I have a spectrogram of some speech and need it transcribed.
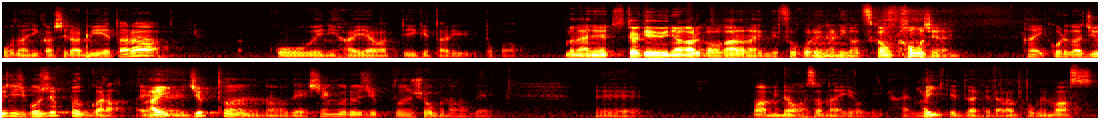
こう何かしら見えたらこう上に這い上がっていけたりとか。まあ、何がきっかけで上に上がるかわからないんでそこで何が使うかもしれない、はい、これが12時50分から、えーはい。10分なのでシングル10分勝負なので、えーまあ、見逃さないように早めに来ていただけたらと思います。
